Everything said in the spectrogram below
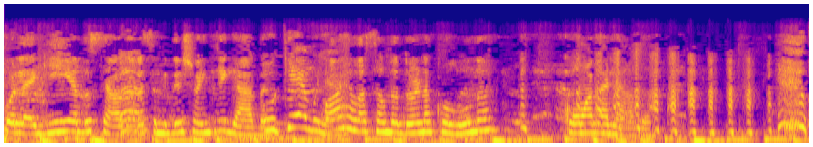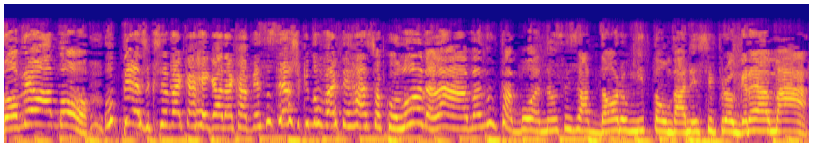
Coleguinha do céu, agora Ah. você me deixou intrigada. O que, mulher? Qual a relação da dor na coluna com a galhada? Ô meu amor, o peso que você vai carregar na cabeça, você acha que não vai ferrar a sua coluna? Ah, mas não tá boa não, vocês adoram me tombar nesse programa.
